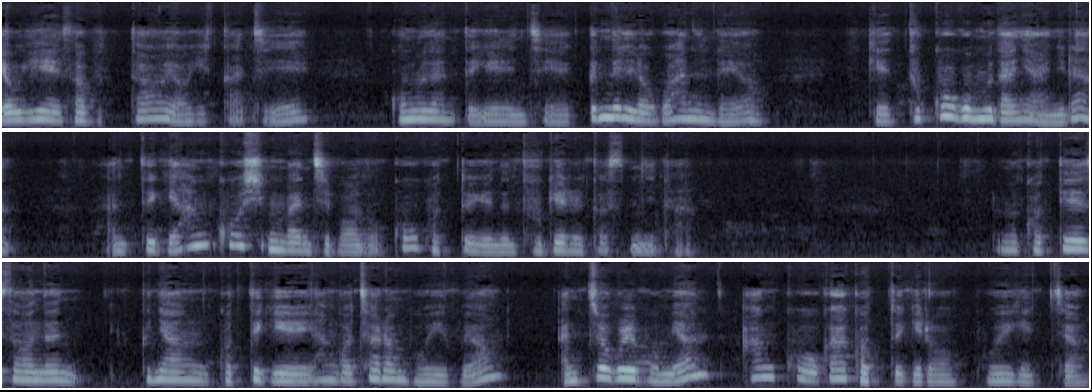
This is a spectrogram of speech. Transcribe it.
여기에서부터 여기까지 고무단뜨기 이제 끝내려고 하는데요. 이게 두 코 고무단이 아니라 안뜨기 한 코씩만 집어넣고 겉뜨기는 두 개를 떴습니다. 그러면 겉에서는 그냥 겉뜨기 한 것처럼 보이고요. 안쪽을 보면 한 코가 겉뜨기로 보이겠죠.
